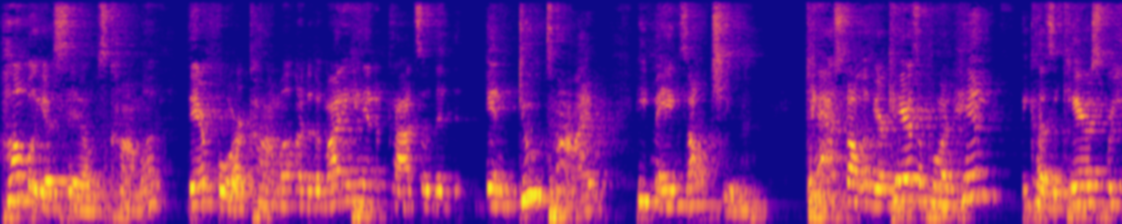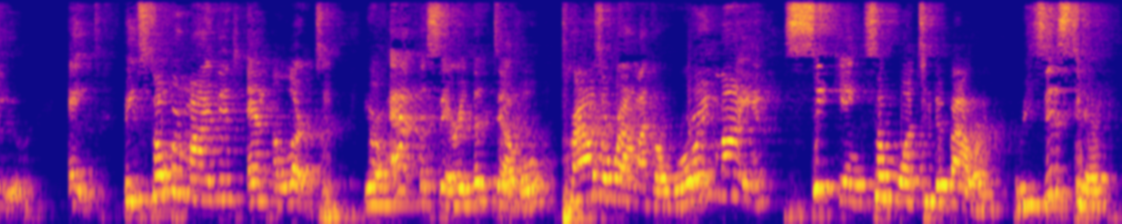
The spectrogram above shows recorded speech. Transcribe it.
Humble yourselves, comma, therefore, comma, under the mighty hand of God, so that in due time he may exalt you. Cast all of your cares upon him because he cares for you. Eight, be sober minded and alert. Your adversary, the devil, prowls around like a roaring lion seeking someone to devour. Resist him,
